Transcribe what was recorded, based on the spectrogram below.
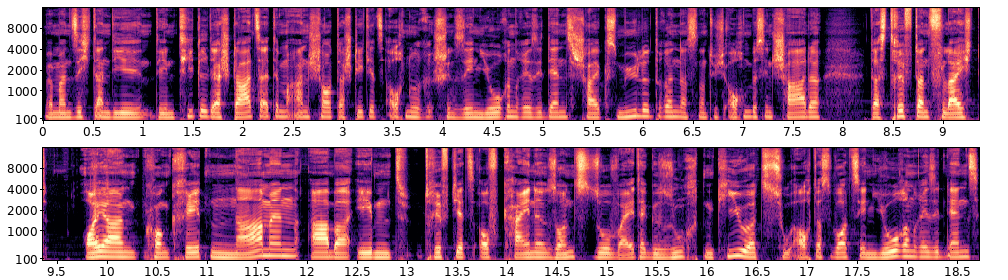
Wenn man sich dann die, den Titel der Startseite mal anschaut, da steht jetzt auch nur Seniorenresidenz Schalksmühle drin. Das ist natürlich auch ein bisschen schade. Das trifft dann vielleicht euren konkreten Namen, aber eben trifft jetzt auf keine sonst so weiter gesuchten Keywords zu. Auch das Wort Seniorenresidenz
